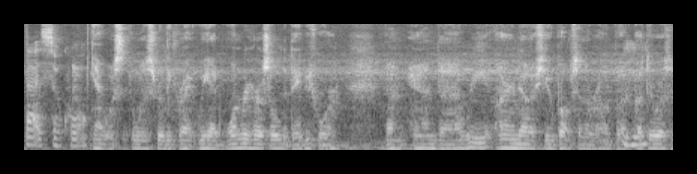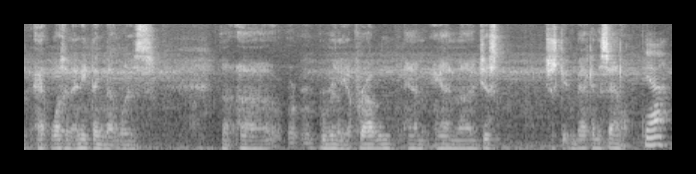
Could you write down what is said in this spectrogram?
That is so cool. Yeah, it was it was really great. We had one rehearsal the day before, and and uh, we ironed out a few bumps in the road, but but there was it wasn't anything that was uh, uh, really a problem, and and uh, just just getting back in the saddle. Yeah.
